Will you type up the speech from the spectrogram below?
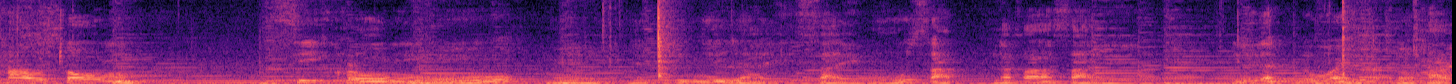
ข้าวต้มซี่โครงหมูนี่ชิ้นใหญ่ๆใส่หมูสับแล้วก็ใส่เลือดด้วยนะครับ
